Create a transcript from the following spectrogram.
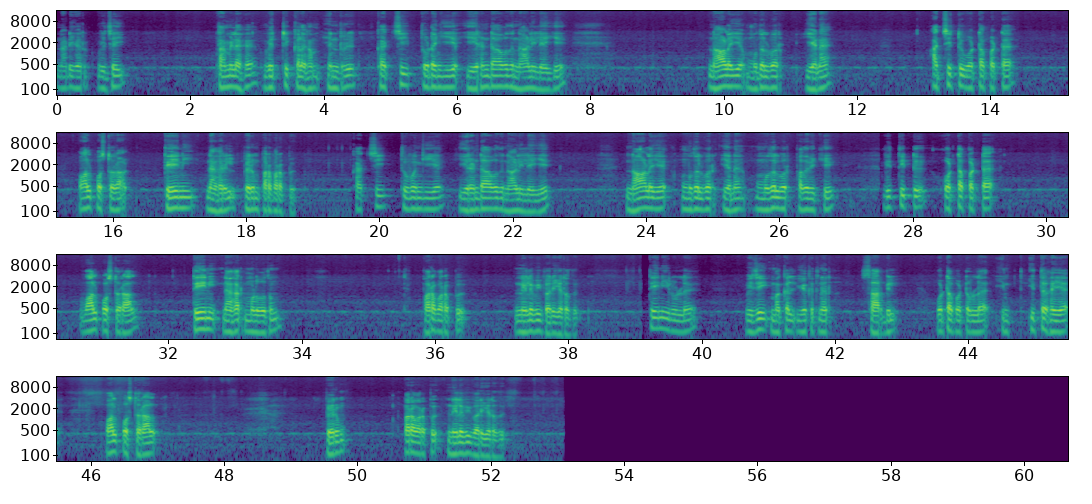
நடிகர் விஜய் தமிழக வெற்றிக் கழகம் என்று கட்சி தொடங்கிய இரண்டாவது நாளிலேயே நாளைய முதல்வர் என அச்சிட்டு ஒட்டப்பட்ட வால்போஸ்டரால் தேனி நகரில் பெரும் பரபரப்பு. கட்சி துவங்கிய இரண்டாவது நாளிலேயே நாளைய முதல்வர் என முதல்வர் பதவிக்கு வித்திட்டு ஒட்டப்பட்ட வால்போஸ்டரால் தேனி நகர் முழுவதும் பரபரப்பு நிலவி வருகிறது. தேனியிலுள்ள விஜய் மக்கள் இயக்கத்தினர் சார்பில் ஒட்டப்பட்டுள்ள இத்தகைய இத்தகைய வால்போஸ்டரால் பெரும் பரபரப்பு நிலவி வருகிறது.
